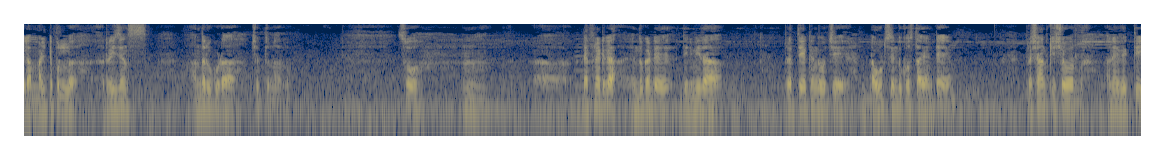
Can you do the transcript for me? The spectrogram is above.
ఇలా మల్టిపుల్ రీజన్స్ అందరూ కూడా చెప్తున్నారు. సో డెఫినెట్గా ఎందుకంటే దీని మీద ప్రత్యేకంగా వచ్చే డౌట్స్ ఎందుకు వస్తాయంటే ప్రశాంత్ కిషోర్ అనే వ్యక్తి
